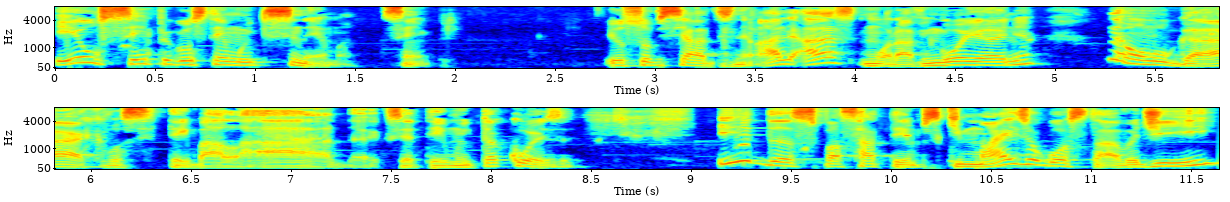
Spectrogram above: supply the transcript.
eu sempre gostei muito de cinema, sempre. Eu sou viciado de cinema. Aliás, morava em Goiânia, não é um lugar que você tem balada, que você tem muita coisa. E dos passatempos que mais eu gostava de ir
